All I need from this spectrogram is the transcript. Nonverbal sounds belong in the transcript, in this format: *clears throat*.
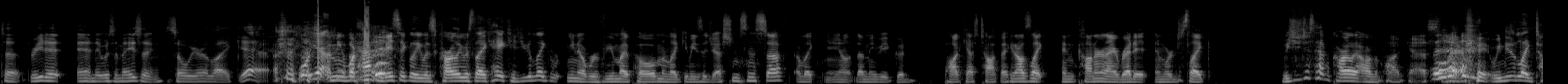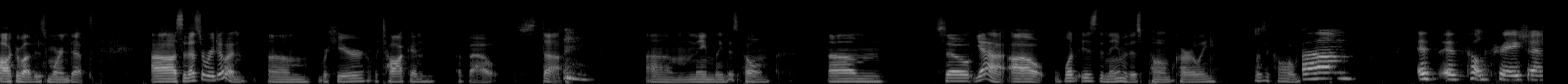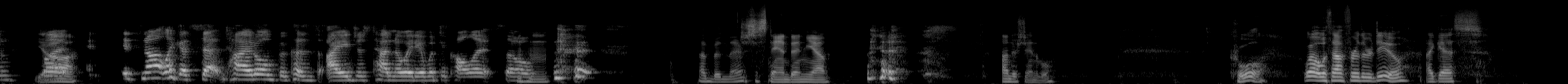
to read it, and it was amazing. So we were like, yeah. *laughs* well, yeah. I mean, what happened *laughs* basically was Carly was like, "Hey, could you like you know review my poem and like give me suggestions and stuff? And, like you know that may be a good podcast topic." And I was like, and Connor and I read it, and we're just like, we should just have Carly on the podcast. *laughs* Like, we need to like talk about this more in depth. Uh, so that's what we're doing. Um, we're here. We're talking about stuff. *clears throat* um, namely this poem. Um, so yeah, uh, what is the name of this poem, Carly? What's it called? Um, it's it's called Creation, Yeah. but it- it's not like a set title because I just had no idea what to call it. So *laughs* I've been there. Just a stand-in, yeah. *laughs* Understandable. Cool. Well, without further ado, I guess.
